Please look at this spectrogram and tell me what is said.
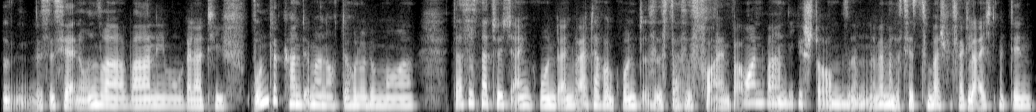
es ist ja in unserer Wahrnehmung relativ unbekannt immer noch, der Holodomor. Das ist natürlich ein Grund. Ein weiterer Grund ist, ist, dass es vor allem Bauern waren, die gestorben sind. Wenn man das jetzt zum Beispiel vergleicht mit den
